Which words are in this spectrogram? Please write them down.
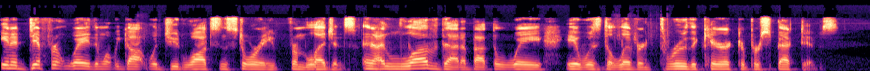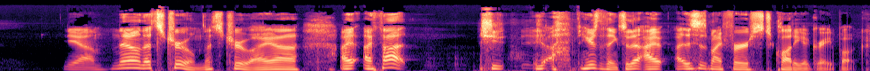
in a different way than what we got with Jude Watson's story from Legends. And I love that about the way it was delivered through the character perspectives. Yeah, no, that's true. That's true. I, uh, I, I thought she here's the thing. So that I, I this is my first Claudia Gray book.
